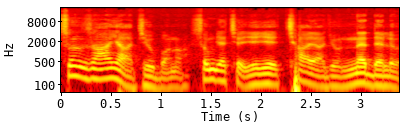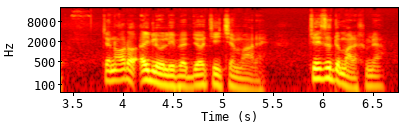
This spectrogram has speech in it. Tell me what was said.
စွန့်စားရကြိုးပေါ့နော်။ဆုံးဖြတ်ချက်ရေးရေးချရကြိုးနဲ့တယ်လို့ကျွန်တော်ကတော့အဲ့လိုလေးပဲပြောကြည့်ချင်ပါတယ်။ကျေးဇူးတင်ပါတယ်ခင်ဗျာ။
